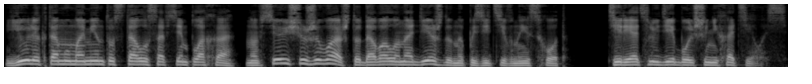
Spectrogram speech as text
Юля к тому моменту стала совсем плоха, но все еще жива, что давало надежду на позитивный исход. Терять людей больше не хотелось.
